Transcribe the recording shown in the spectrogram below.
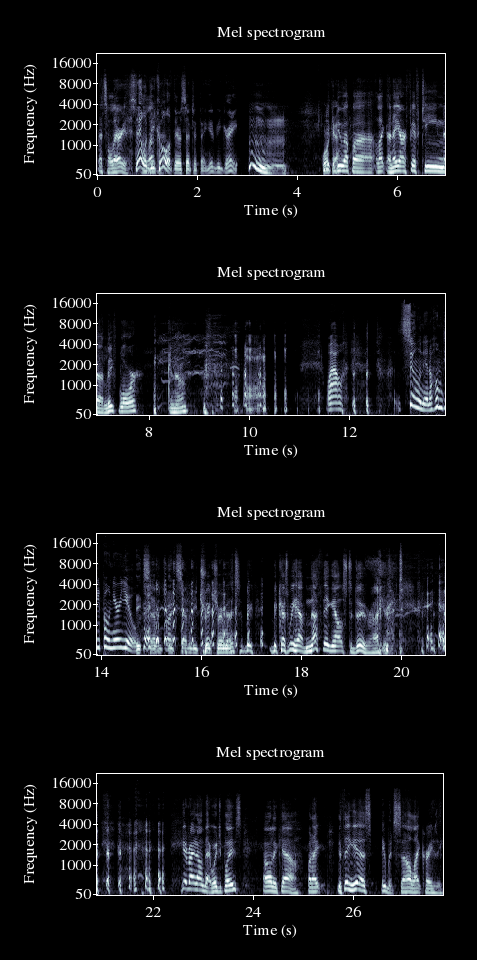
that's hilarious. That I would be love cool if there was such a thing. It'd be great. We Work could on do up a like an AR-15 uh, leaf blower. You know, Wow. Soon in a Home Depot near you. 870, 870 tree trimmer. Be- because we have nothing else to do, right? Get right on that, would you please? Holy cow! But I, the thing is, it would sell like crazy.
